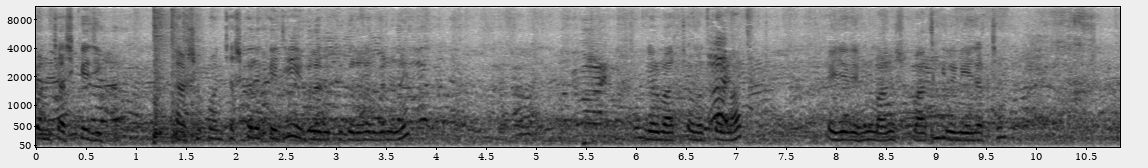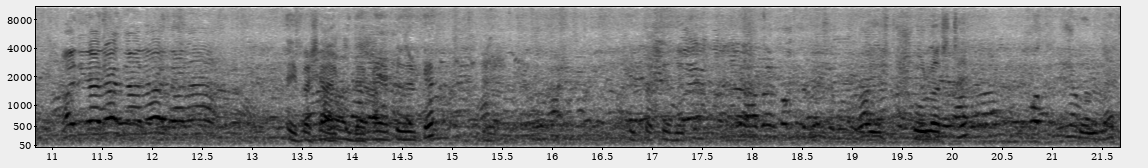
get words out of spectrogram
পঞ্চাশ কেজি। চারশো পঞ্চাশ করে কেজি এগুলো বিক্রি করে ফেলবেন উনি। সুন্দর মাছ, চমৎকার মাছ। এই যে দেখুন, মানুষ মাছ কিনে নিয়ে যাচ্ছে। এই পাশে আরেকটু দেখাই আপনাদেরকে। এই পাশে দেখুন শোল আসছে, শোল মাছ।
